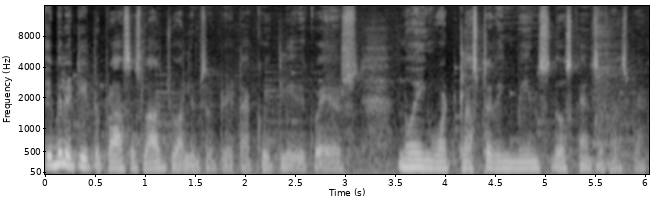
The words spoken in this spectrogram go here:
ability to process large volumes of data quickly requires knowing what clustering means, those kinds of aspects.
